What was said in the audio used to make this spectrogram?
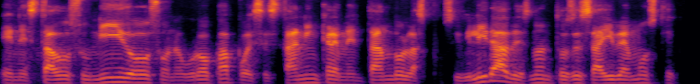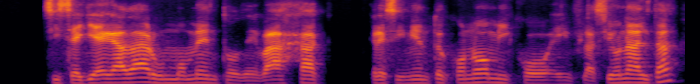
en Estados Unidos o en Europa, pues están incrementando las posibilidades, ¿no? Entonces ahí vemos que si se llega a dar un momento de baja crecimiento económico e inflación alta,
